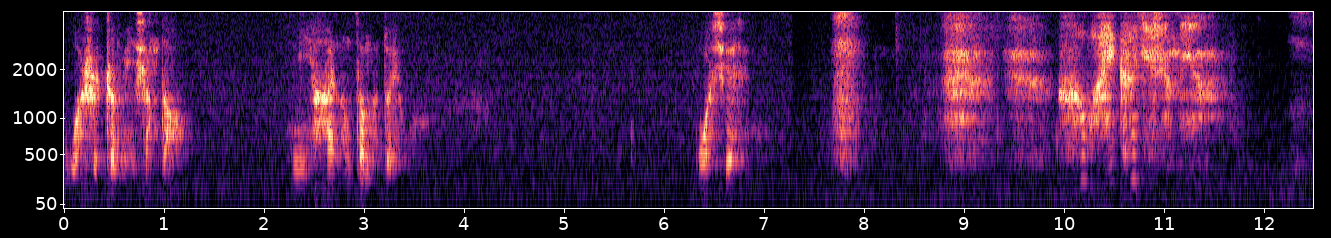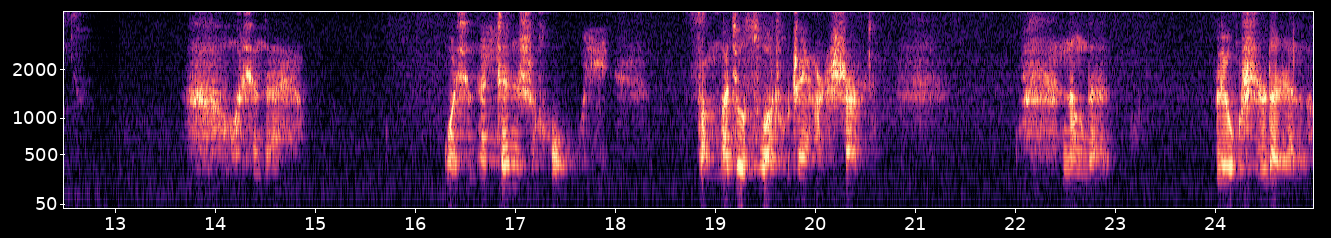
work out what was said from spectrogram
我是真没想到，你还能这么对我。我谢谢你。和我还客气什么呀？我现在，我现在真是后悔，怎么就做出这样的事儿来，弄得六十的人了，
